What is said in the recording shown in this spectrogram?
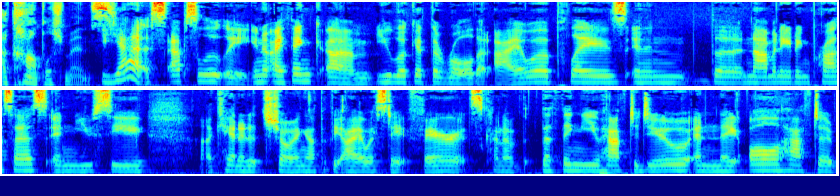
accomplishments. Yes, absolutely. You know, I think um, you look at the role that Iowa plays in the nominating process, and you see uh, candidates showing up at the Iowa State Fair. It's kind of the thing you have to do, and they all have to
